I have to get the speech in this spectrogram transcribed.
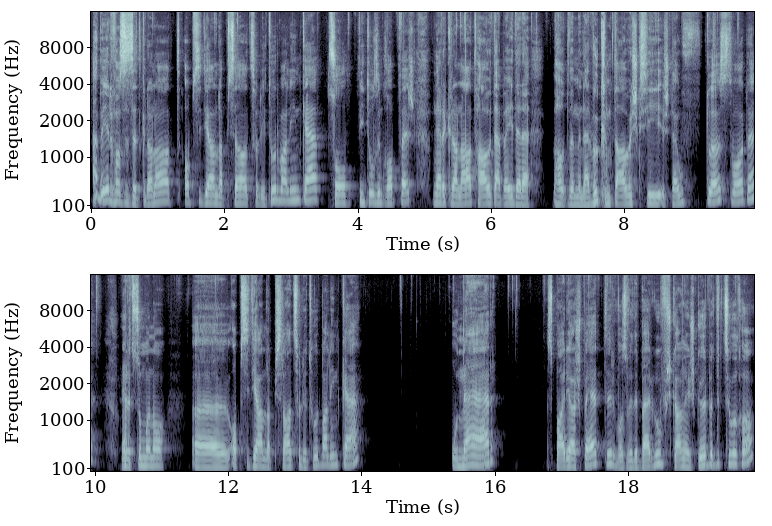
aber jedenfalls es hat Granat, Obsidian, Lapislazuli Turmalin gegeben, so wie du es im Kopf hast. Und dann Granat halt eben in der, halt, wenn man dann wirklich im Tal war, ist der aufgelöst worden. Und dann hat es nur noch äh, Obsidian, Lapislazuli Turmalin gegeben. Und dann, ein paar Jahre später, wo es wieder bergauf ist gegangen, ist Gürbe dazugekommen.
